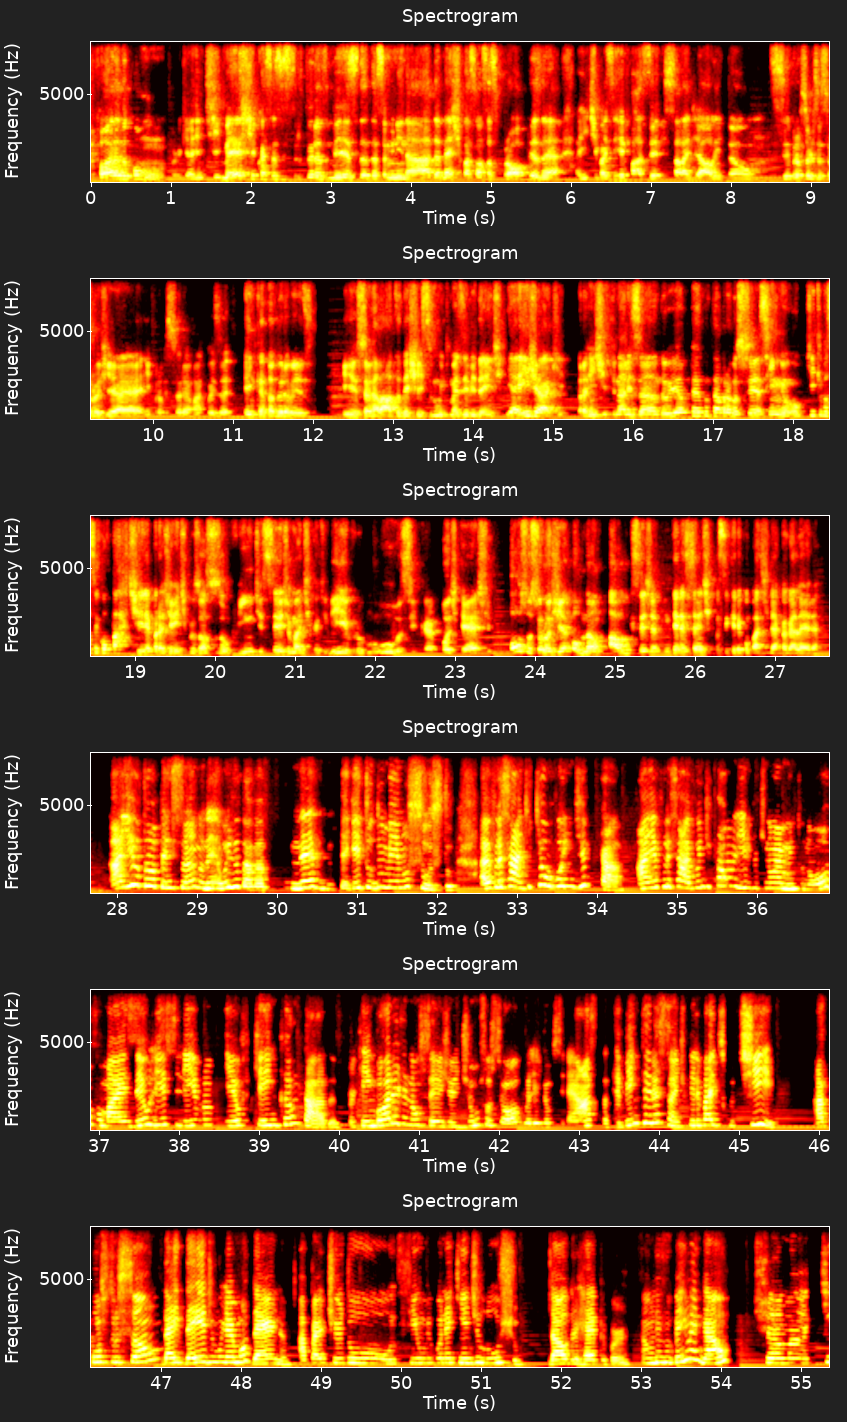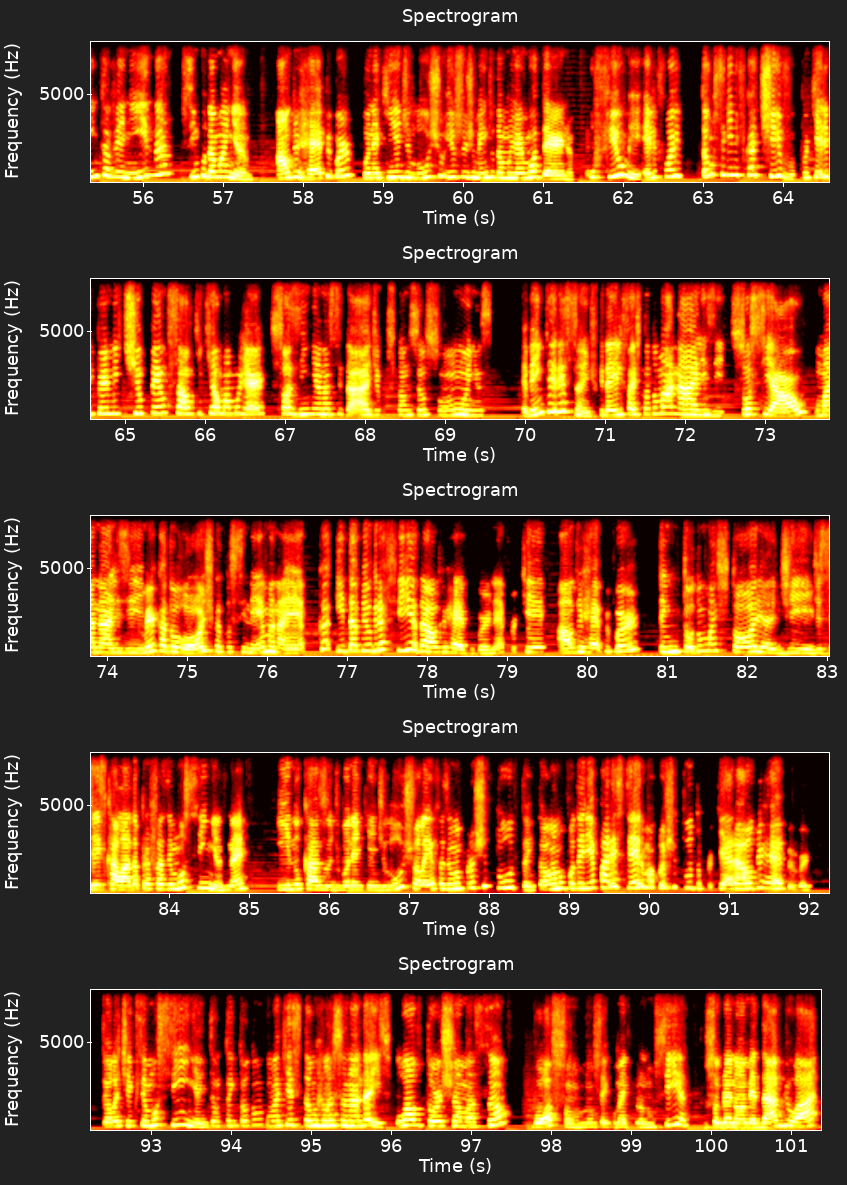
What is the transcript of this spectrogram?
fora do comum, porque a gente mexe com essas estruturas mesmo dessa meninada, mexe com as nossas próprias, né? A gente vai se refazer em sala de aula, então ser professor de sociologia é, e professor é uma coisa encantadora mesmo. E o seu relato deixa isso muito mais evidente. E aí, Jaque, para a gente ir finalizando, eu ia perguntar para você, assim, o que, que você compartilha para gente, para os nossos ouvintes, seja uma dica de livro, música, podcast, ou sociologia ou não, algo que seja interessante que você queria compartilhar com a galera. Aí eu tava pensando, né, hoje eu tava né, peguei tudo meio no susto. Aí eu falei assim, ah, o que, que eu vou indicar? Aí eu falei assim, ah, eu vou indicar um livro que não é muito novo, mas eu li esse livro e eu fiquei encantada. Porque embora ele não seja de um sociólogo, ele é de um cineasta, é bem interessante, porque ele vai discutir a construção da ideia de mulher moderna a partir do filme Bonequinha de Luxo, da Audrey Hepburn. É um livro bem legal, chama Quinta Avenida, 5 da manhã. Audrey Hepburn, Bonequinha de Luxo e o Surgimento da Mulher Moderna. O filme, ele foi tão significativo, porque ele permitiu pensar o que é uma mulher sozinha na cidade, buscando seus sonhos. É bem interessante, porque daí ele faz toda uma análise social, uma análise mercadológica do cinema na época e da biografia da Audrey Hepburn, né? Porque a Audrey Hepburn tem toda uma história de, de ser escalada para fazer mocinhas, né? E no caso de bonequinha de luxo, ela ia fazer uma prostituta. Então ela não poderia parecer uma prostituta, porque era Audrey Hepburn. Então ela tinha que ser mocinha. Então tem toda uma questão relacionada a isso. O autor chama Sam Wasson, não sei como é que pronuncia. O sobrenome é W-A-S-S-O-N.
